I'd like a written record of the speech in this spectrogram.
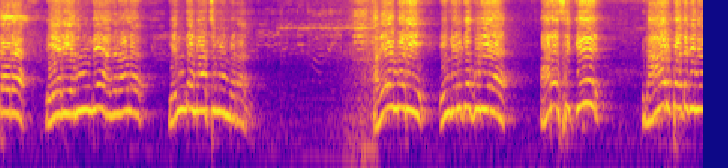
தவிர வேறு எதுவுமே அதனால எந்த மாற்றமும் வராது. அதே மாதிரி இங்க இருக்கக்கூடிய அரசுக்கு இந்த ஆர்ப்பாட்டத்தினால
